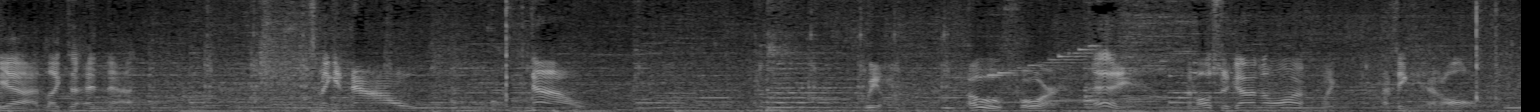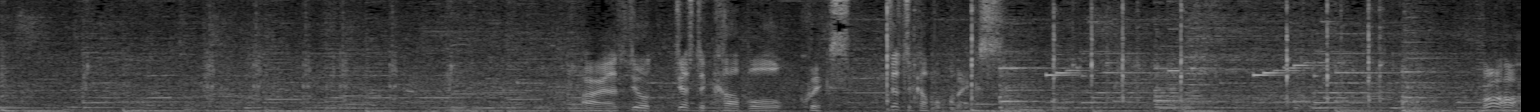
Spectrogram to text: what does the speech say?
Yeah, I'd like to end that. Let's make it now. Now. Wheel. Oh, four. Hey, the most we've gotten in a while, like I think at all. All right, let's do just a couple quicks. Just a couple quicks. Oh.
